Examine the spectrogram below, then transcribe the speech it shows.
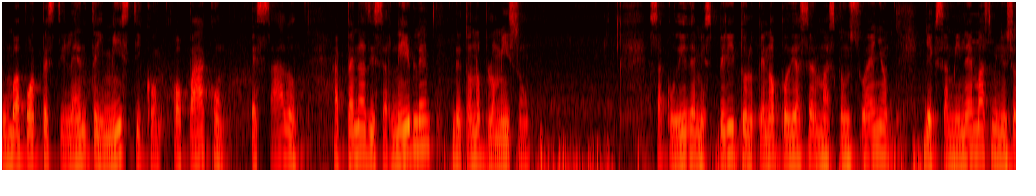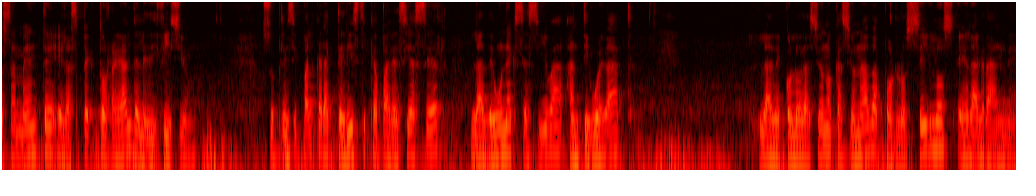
un vapor pestilente y místico, opaco, pesado, apenas discernible, de tono plomizo. Sacudí de mi espíritu lo que no podía ser más que un sueño y examiné más minuciosamente el aspecto real del edificio. Su principal característica parecía ser la de una excesiva antigüedad. La decoloración ocasionada por los siglos era grande.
